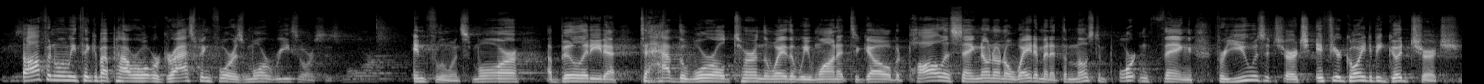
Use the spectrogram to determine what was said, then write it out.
Because often when we think about power, what we're grasping for is more resources, more influence, more ability to, to have the world turn the way that we want it to go. But Paul is saying, no, no, no, wait a minute. The most important thing for you as a church, if you're going to be good church,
